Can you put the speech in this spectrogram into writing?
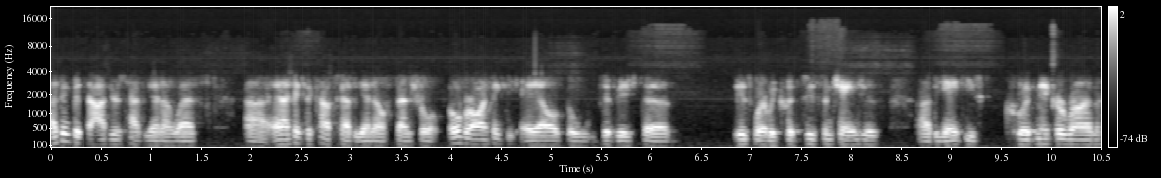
I think the Dodgers have the NL West. Uh, and I think the Cubs have the NL Central. Overall, I think the AL the division the, is where we could see some changes. Uh, the Yankees could make a run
